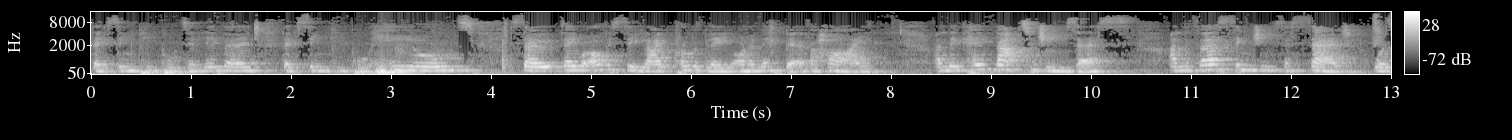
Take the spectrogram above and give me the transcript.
they'd seen people delivered, they'd seen people healed. So they were obviously like probably on a little bit of a high. And they came back to Jesus, and the first thing Jesus said was,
